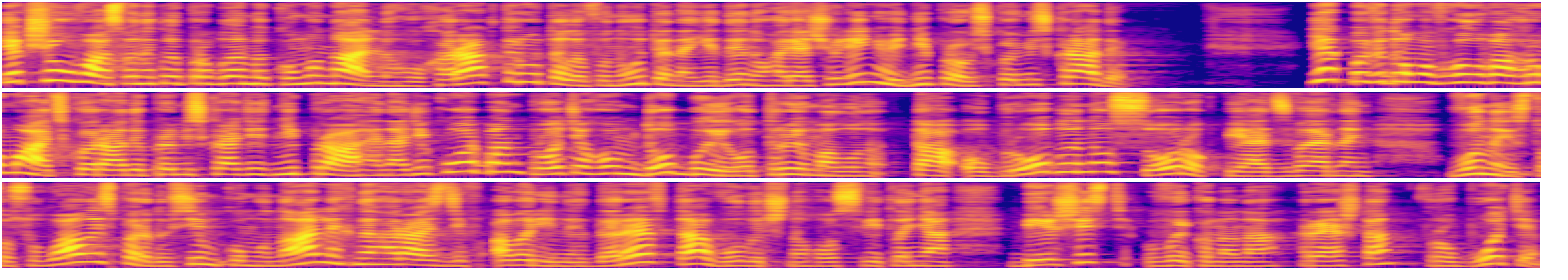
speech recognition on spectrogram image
Якщо у вас виникли проблеми комунального характеру, телефонуйте на єдину гарячу лінію Дніпровської міськради. Як повідомив голова громадської ради при міськраді Дніпра Геннадій Корбан, протягом доби отримало та оброблено 45 звернень. Вони стосувались передусім комунальних негараздів, аварійних дерев та вуличного освітлення. Більшість виконана, решта в роботі.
